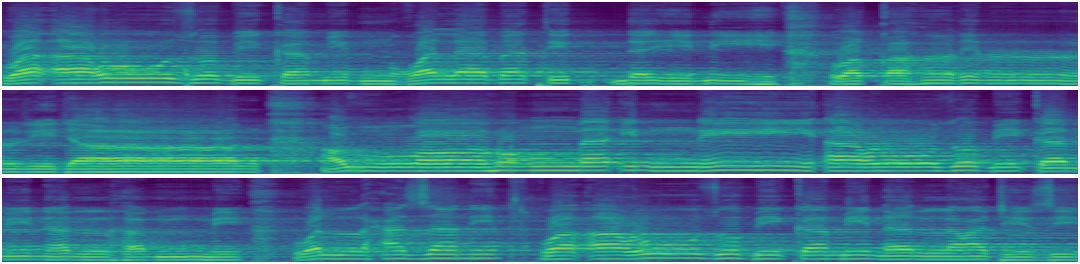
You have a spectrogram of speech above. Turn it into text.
وأعوذ بك من غلبة الدين وقهر الرجال. اللهم إني أعوذ بك من الهم والحزن وأعوذ بك من العجز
